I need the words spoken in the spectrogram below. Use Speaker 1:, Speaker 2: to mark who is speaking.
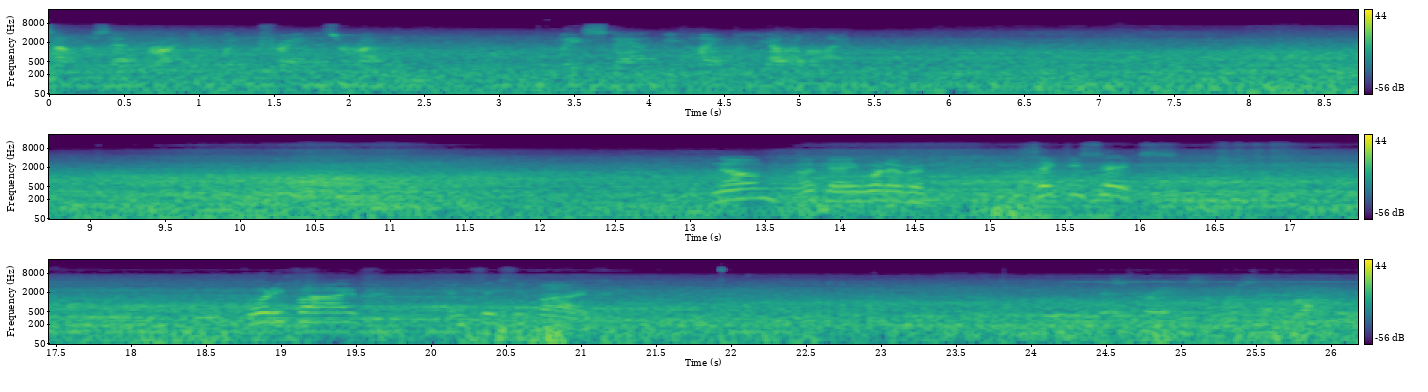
Speaker 1: Somerset Bridlewood when train is arriving. Please stand behind the yellow line.
Speaker 2: No? Okay, whatever. 66. 45 and 65.
Speaker 1: This train is Somerset Bridlewood.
